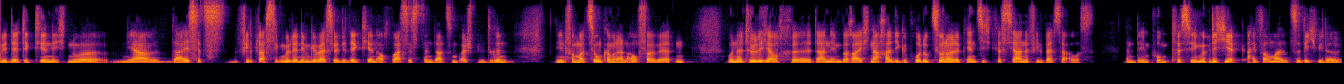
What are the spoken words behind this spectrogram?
wir detektieren nicht nur, ja, da ist jetzt viel Plastikmüll in dem Gewässer, wir detektieren auch, was ist denn da zum Beispiel drin. Die Information kann man dann auch verwerten. Und natürlich auch äh, dann im Bereich nachhaltige Produktion, oder kennt sich Christiane viel besser aus an dem Punkt. Deswegen würde ich hier einfach mal zu dich wieder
